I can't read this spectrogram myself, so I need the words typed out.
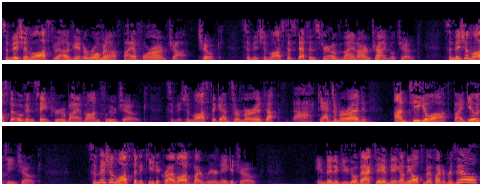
Submission loss to Alexander Romanov by a forearm choke. Submission loss to Stefan Struve by an arm triangle choke. Submission loss to Ovince St. Preux by a Von Flue choke. Submission loss to Gadzhimurad, ah, Gadzhimurad Antigulov by guillotine choke. Submission loss to Nikita Krylov by rear naked choke. And then if you go back to him being on the Ultimate Fighter Brazil,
